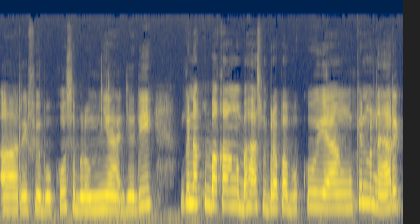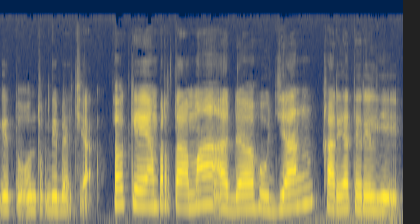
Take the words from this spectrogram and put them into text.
uh, review buku sebelumnya jadi mungkin aku bakal ngebahas beberapa buku yang mungkin menarik gitu untuk dibaca Oke, yang pertama ada Hujan karya Terelie.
